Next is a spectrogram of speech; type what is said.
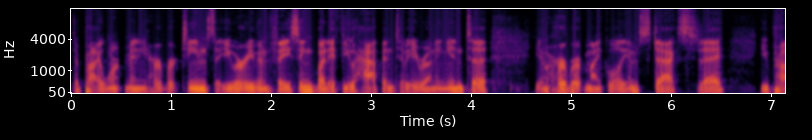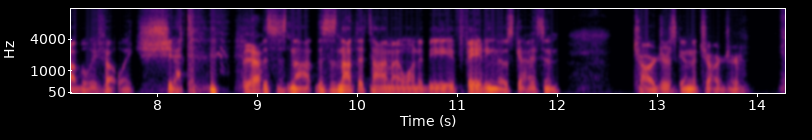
there probably weren't many Herbert teams that you were even facing, but if you happen to be running into, you know, Herbert Mike Williams stacks today, you probably felt like shit. Yeah. this is not this is not the time I want to be fading those guys and Chargers going to Charger.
